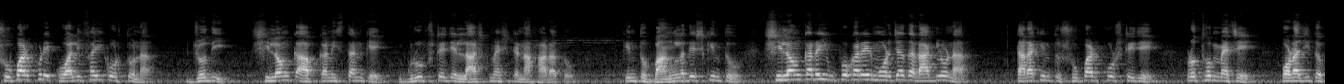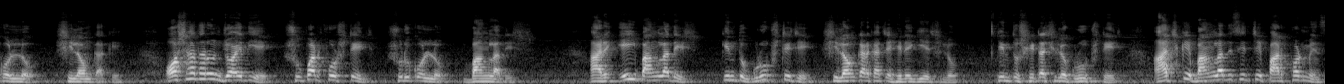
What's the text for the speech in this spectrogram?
সুপার ফোরে কোয়ালিফাই করতো না, যদি শ্রীলঙ্কা আফগানিস্তানকে গ্রুপ স্টেজের লাস্ট ম্যাচটা না হারাতো। কিন্তু বাংলাদেশ কিন্তু শ্রীলঙ্কার এই উপকারের মর্যাদা রাখল না, তারা কিন্তু সুপার ফোর স্টেজে প্রথম ম্যাচে পরাজিত করল শ্রীলঙ্কাকে। অসাধারণ জয় দিয়ে সুপার ফোর স্টেজ শুরু করল বাংলাদেশ। আর এই বাংলাদেশ কিন্তু গ্রুপ স্টেজে শ্রীলঙ্কার কাছে হেরে গিয়েছিল। কিন্তু সেটা ছিল গ্রুপ স্টেজ আজকে বাংলাদেশের যে পারফরমেন্স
